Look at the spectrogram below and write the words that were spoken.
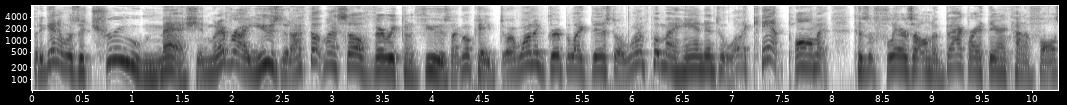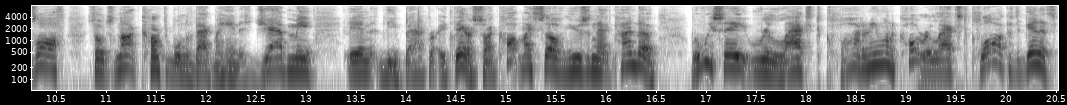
but again, it was a true mesh. And whenever I used it, I felt myself very confused. Like, okay, do I want to grip it like this? Do I want to put my hand into it? Well, I can't palm it because it flares out on the back right there and kind of falls off. So it's not comfortable in the back. My hand is jabbing me in the back right there. So I caught myself using that kind of what we say relaxed claw. I don't even want to call it relaxed claw because again, it's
